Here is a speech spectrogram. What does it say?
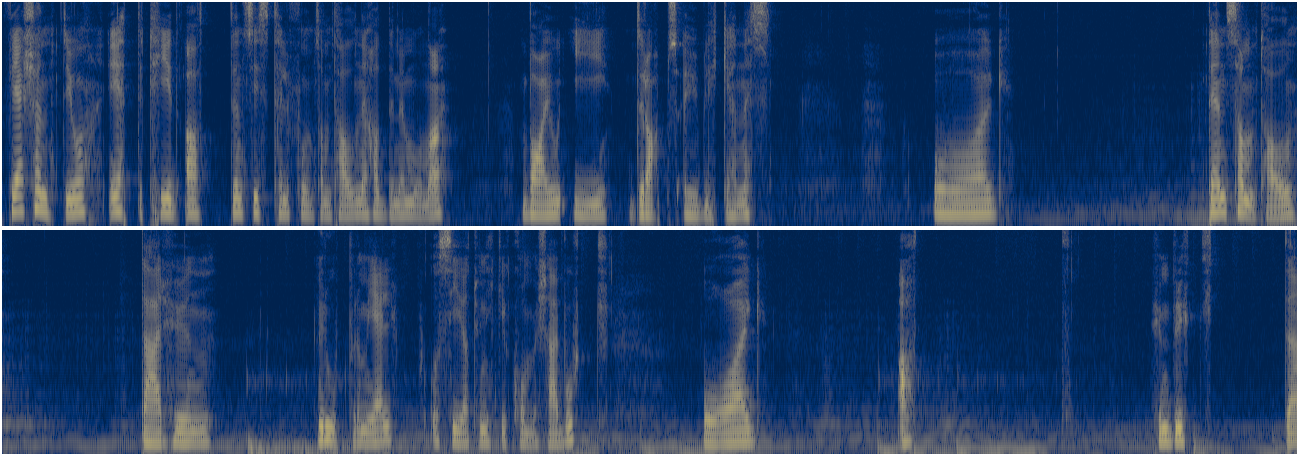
For jeg skjønte jo i ettertid at den siste telefonsamtalen jeg hadde med Mona, var jo i drapsøyeblikket hennes. Og den samtalen der hun roper om hjelp og sier at hun ikke kommer seg bort, og hun brukte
